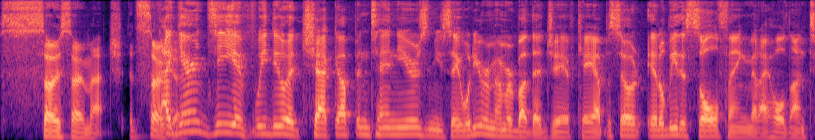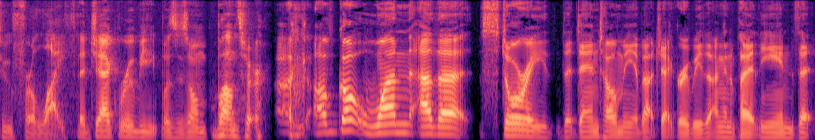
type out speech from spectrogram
so so much. It's so I good. guarantee if we do a checkup in 10 years and you say, What do you remember about that JFK episode? It'll be the sole thing that I hold on to for life that Jack Ruby was his own bouncer. I've got one other story that Dan told me about Jack Ruby that I'm going to play at the end that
